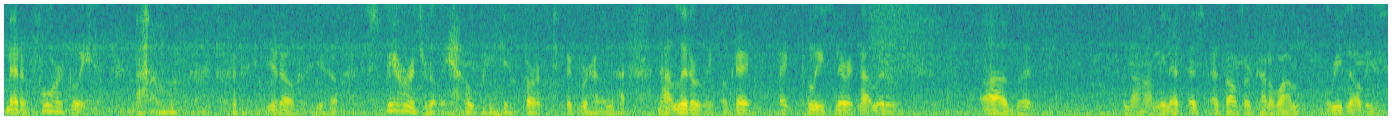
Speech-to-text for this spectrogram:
metaphorically, you know, you know, spiritually, how we get burnt to the ground, not, not literally, okay? Like police and everything, not literally. Uh, but no, I mean, that, that's, that's also kind of why I'm reading all these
